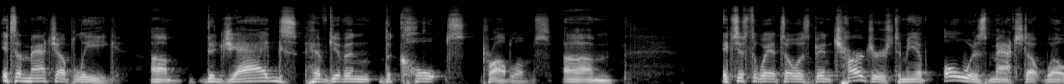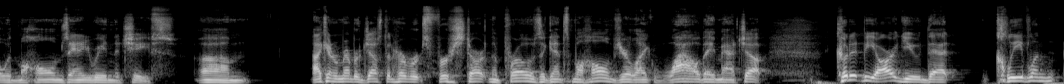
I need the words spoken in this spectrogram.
It's a matchup league. Um, the Jags have given the Colts problems. Um, it's just the way it's always been. Chargers, to me, have always matched up well with Mahomes, Andy Reid, and the Chiefs. Um, I can remember Justin Herbert's first start in the pros against Mahomes. You're like, wow, they match up. Could it be argued that Cleveland,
